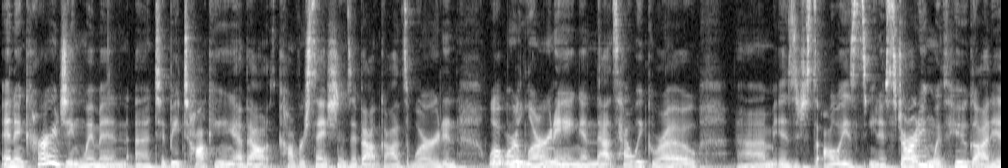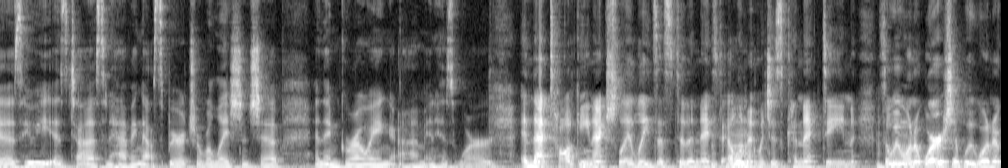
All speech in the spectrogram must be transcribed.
and encouraging women uh, to be talking about conversations about God's Word and what we're learning, and that's how we grow um, is just always, you know, starting with who God is, who He is to us, and having that spiritual relationship, and then growing um, in His Word. And that talking actually leads us to the next mm-hmm. element, which is connecting. Mm-hmm. So we want to worship, we want to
